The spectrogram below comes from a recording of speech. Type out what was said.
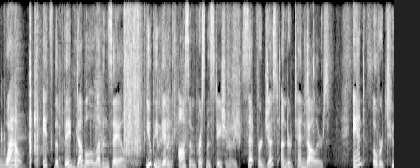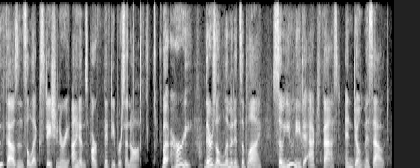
Wow, it's the Big Double 11 sale. You can get an awesome Christmas stationery set for just under $10. And over 2,000 select stationery items are 50% off. But hurry, there's a limited supply, so you need to act fast and don't miss out.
